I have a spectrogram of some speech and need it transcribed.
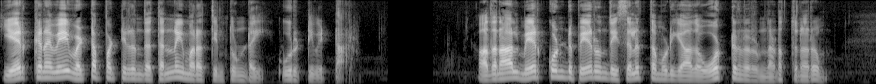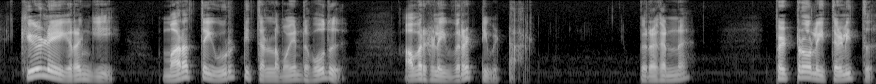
ஏற்கனவே வெட்டப்பட்டிருந்த தென்னை மரத்தின் துண்டை உருட்டிவிட்டார். அதனால் மேற்கொண்டு பேருந்தை செலுத்த முடியாத ஓட்டுநரும் நடத்துனரும் கீழே இறங்கி மரத்தை உருட்டித் தள்ள முயன்றபோது அவர்களை விரட்டிவிட்டார். பிறகென்ன? பெட்ரோலை தெளித்து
